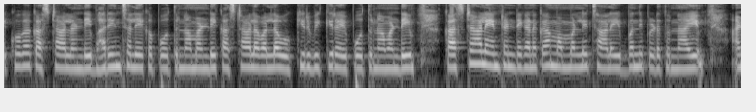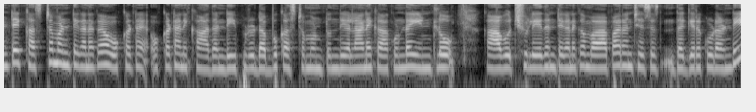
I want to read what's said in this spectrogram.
ఎక్కువగా కష్టాలండి భరించలేకపోతున్నామండి కష్టాల వల్ల ఉక్కిరి బిక్కిరి అయిపోతున్నామండి కష్టాలు ఏంటంటే కనుక మమ్మల్ని చాలా ఇబ్బంది పెడుతున్నాయి. అంటే కష్టం అంటే కనుక ఒకట ఒకటని కాదండి. ఇప్పుడు డబ్బు కష్టం ఉంటుంది అలానే కాకుండా ఇంట్లో కావచ్చు లేదంటే కనుక వ్యాపారం చేసే దగ్గర కూడా అండి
